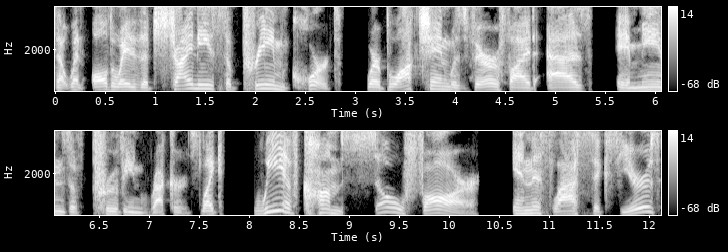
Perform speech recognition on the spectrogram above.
that went all the way to the Chinese Supreme Court, where blockchain was verified as a means of proving records. Like, we have come so far in this last six years.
